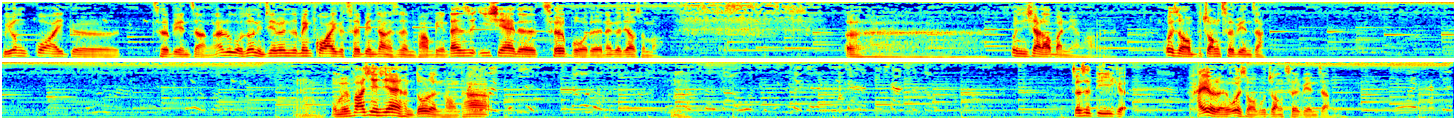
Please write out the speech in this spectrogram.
不用挂一个车边帐。那、如果说你这边这边挂一个车边帐也是很方便，但是依现在的车博的那个叫什么？呃，问一下老板娘好了，为什么不装车边帐？嗯，我们发现现在很多人哦，他这是第一个，还有人为什么不装车边帐？因为他觉得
